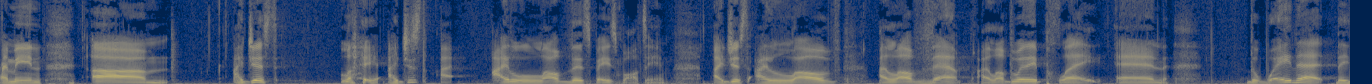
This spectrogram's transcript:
I mean, um, I just like I just I, I love this baseball team. I just I love I love them. I love the way they play and the way that they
